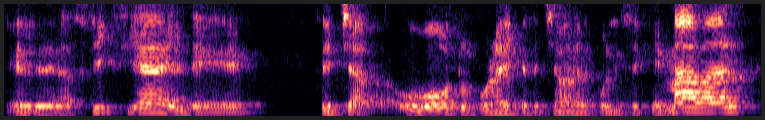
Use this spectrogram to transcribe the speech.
el de la asfixia, el de... Se echaba, hubo otro por ahí que se echaban alcohol y se quemaban.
